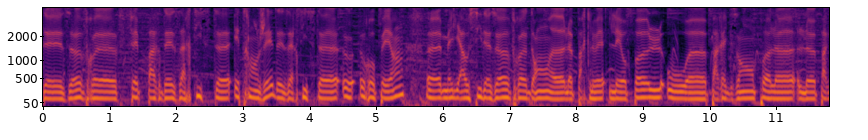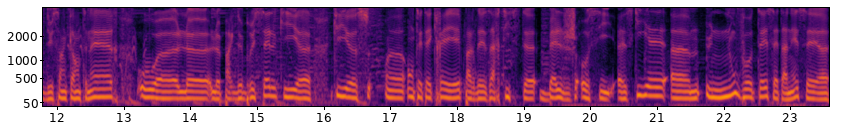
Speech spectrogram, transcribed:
des œuvres faites par des artistes étrangers, des artistes européens. mais il y a aussi des œuvres dans le parc Léopold ou par exemple le, parc du cinquantenaire ou le, parc de Bruxelles qui, qui ont été créés par des artistes belges aussi Euh, ce qui est euh, une nouveauté cette année, c'est euh,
